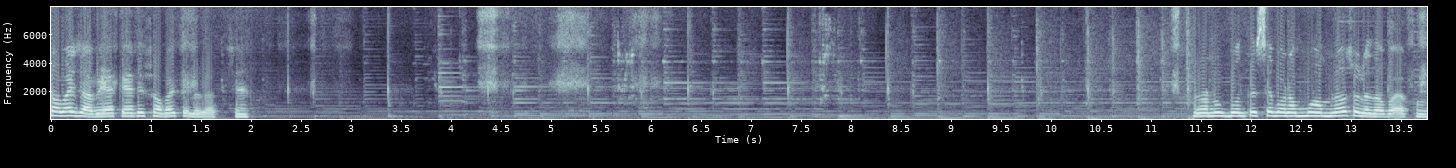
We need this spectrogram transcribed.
সবাই যাবে, একে একে সবাই চলে যাচ্ছে। রনক বলতেছে বরম্য আমরাও চলে যাব এখন।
